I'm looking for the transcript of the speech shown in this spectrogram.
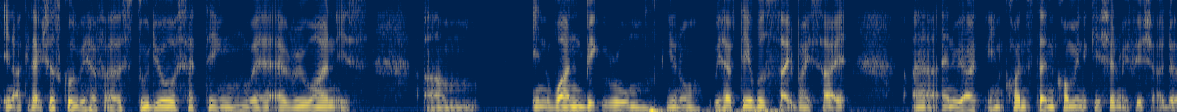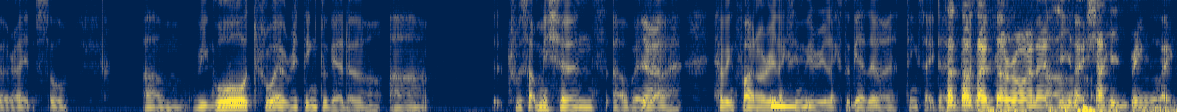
in architecture school we have a studio setting where everyone is um in one big room you know we have tables side by side uh, and we are in constant communication with each other right? So um we go through everything together uh through submissions uh, when we are having fun or relaxing we relax together things like that Sometimes I turn around and I see Uh, like Shahid bring like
